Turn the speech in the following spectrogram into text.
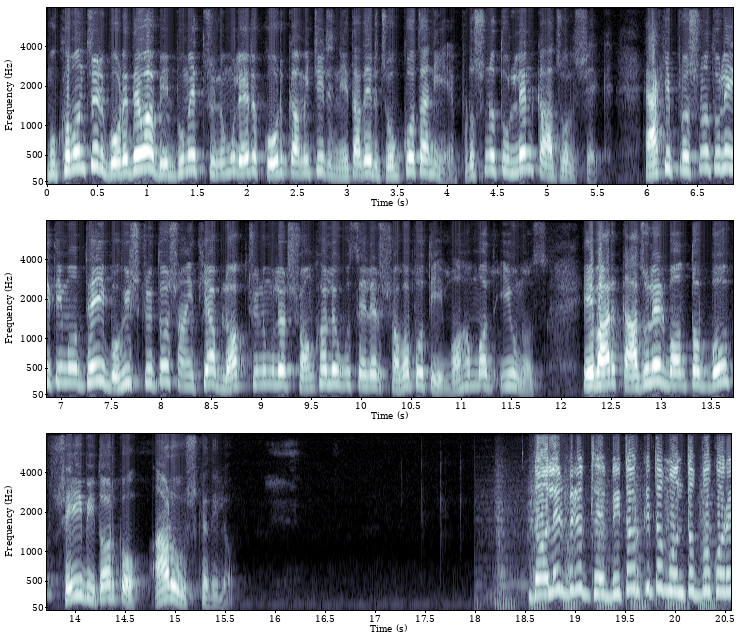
মুখ্যমন্ত্রীর গড়ে দেওয়া বীরভূমের তৃণমূলের কোর কমিটির নেতাদের যোগ্যতা নিয়ে প্রশ্ন তুললেন কাজল শেখ। একই প্রশ্ন তুলে ইতিমধ্যেই বহিষ্কৃত সাঁইথিয়া ব্লক তৃণমূলের সংখ্যালঘু সেলের সভাপতি মোহাম্মদ ইউনুস। এবার কাজলের মন্তব্য সেই বিতর্ক আরও উস্কে দিল। দলের বিরুদ্ধে বিতর্কিত মন্তব্য করে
